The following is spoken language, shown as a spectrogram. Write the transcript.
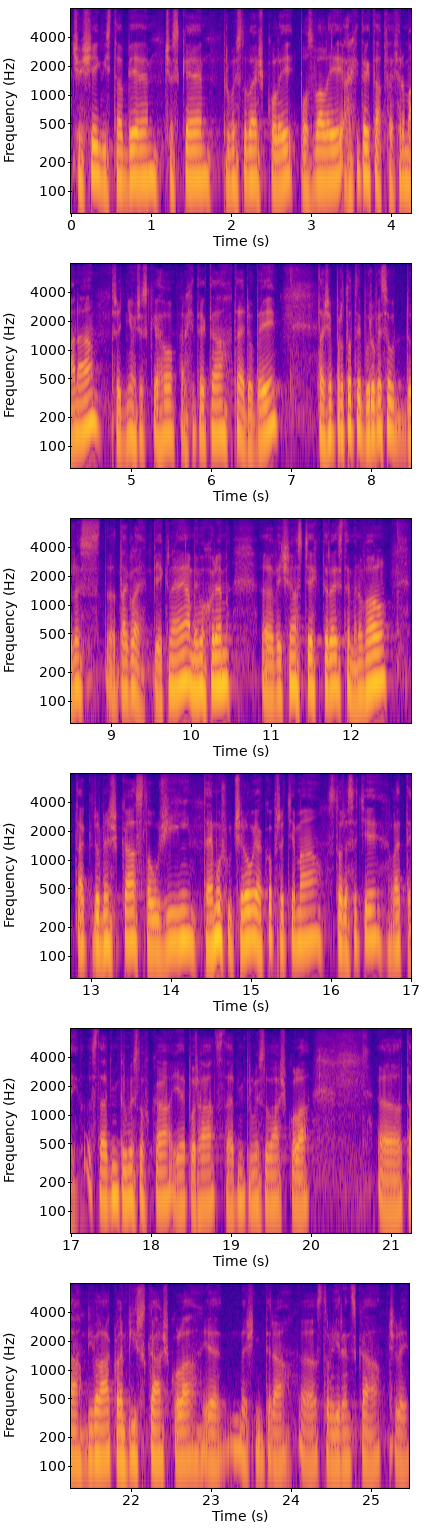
Češi k výstavbě České průmyslové školy pozvali architekta Pfeffermana, předního českého architekta té doby. Takže proto ty budovy jsou dodnes takhle pěkné a mimochodem eh, většina z těch, které jste jmenoval, tak do dneška slouží témuž účelu jako před těma 110 lety. Stavební průmyslovka je pořád stavební průmyslová škola Eh, ta bývalá klempířská škola je dnešní teda eh, strojírenská, čili...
